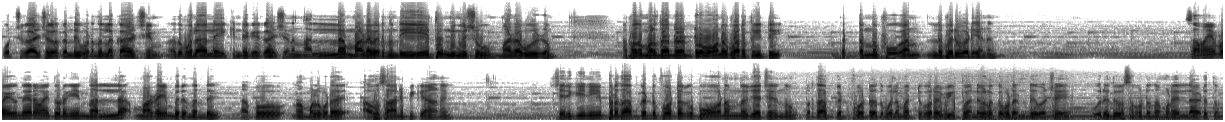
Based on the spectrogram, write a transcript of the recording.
കുറച്ച് കാഴ്ചകളൊക്കെ ഉണ്ട്. ഇവിടെ നിന്നുള്ള കാഴ്ചയും അതുപോലെ ആ ലേക്കിന്റെ ഒക്കെ കാഴ്ചയാണ്. നല്ല മഴ വരുന്നുണ്ട്. ഏത് നിമിഷവും മഴ വീഴും. അപ്പോൾ നമ്മൾ ഡ്രോണ് പറത്തിയിട്ട് പെട്ടെന്ന് പോകാനുള്ള പരിപാടിയാണ്. സമയം വൈകുന്നേരമായി തുടങ്ങി നല്ല മഴയും വരുന്നുണ്ട്. അപ്പോൾ നമ്മളിവിടെ അവസാനിപ്പിക്കുകയാണ്. ശരിക്കും ഇനി പ്രതാപ്ഗഡ് ഫോർട്ടൊക്കെ പോകണം എന്ന് വിചാരിച്ചിരുന്നു. പ്രതാപ്ഗഡ് ഫോർട്ട് അതുപോലെ മറ്റു കുറേ വ്യൂ പോയിന്റുകളൊക്കെ ഇവിടെ ഉണ്ട്. പക്ഷേ ഒരു ദിവസം കൊണ്ട് നമ്മൾ എല്ലായിടത്തും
